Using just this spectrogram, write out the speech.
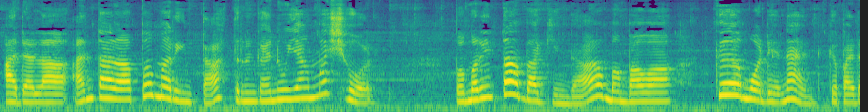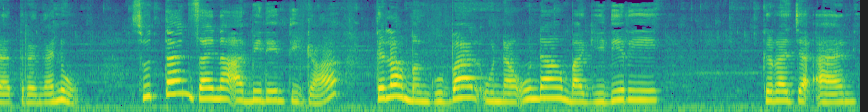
adalah antara pemerintah Terengganu yang masyhur. Pemerintah baginda membawa kemodenan kepada Terengganu. Sultan Zainal Abidin III telah menggubal undang-undang bagi diri kerajaan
